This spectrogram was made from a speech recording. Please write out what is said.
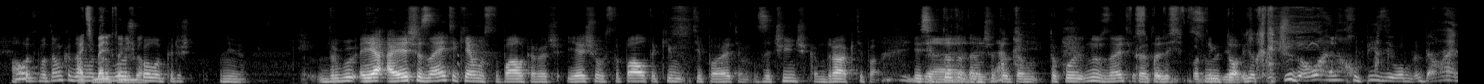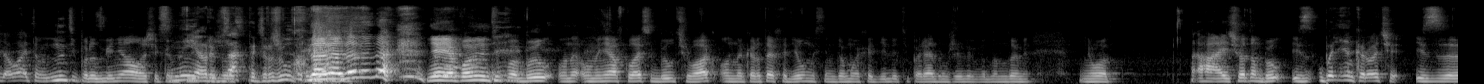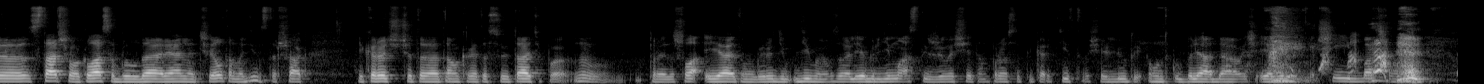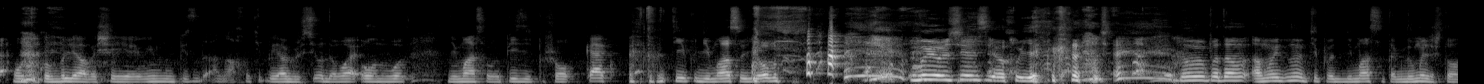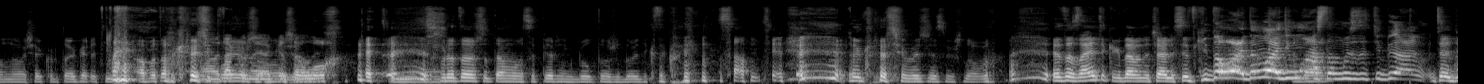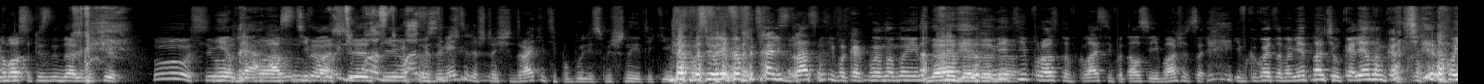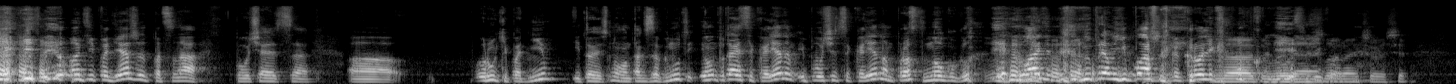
А вот потом, когда А мы в другую школу перешли, не, другую, я, а я еще, знаете, кем выступал, короче? Я еще выступал таким, типа, этим, зачинщиком драк, типа, если Да, кто-то да, там да. что-то там такой, ну, знаете, так суета. Я что, давай, нахуй, пизди его, бля, давай, давай, там, ну, типа, разгонял вообще. Пацаны, я рюкзак подержу. да, да, да, да, да. Не, я помню, типа, был, у, меня в классе был чувак, он на карате ходил, мы с ним домой ходили, типа, рядом жили в одном доме. Вот. А еще там был из, блин, короче, из э, старшего класса был, да, реально чел, там один старшак. И, короче, что-то там какая-то суета, типа, ну, произошла. И я этому говорю, Дим- Дима его звали. Я говорю, Димас, ты же вообще там просто, ты артист вообще лютый. Он такой, бля, да, вообще. Я говорю, вообще ебашь. нахуй». Он такой, бля, вообще, я- ему пизда, нахуй. Типа, я говорю, все, давай. Он вот, Димас его пиздить пошел. Как этот тип Димасу ебнул. Мы вообще все охуели, короче. Ну, мы потом, а мы, ну, типа, Димаса так думали, что он вообще крутой каратист. А потом, короче, А и что он вообще лох. Про то, что там его соперник был тоже додик такой, на самом деле. Ну, короче, вообще смешно было. Это, знаете, когда вначале все такие, давай, давай, Димас, там мы за тебя. Тебя Димасу пизды дали, мы такие, о, все, Не, бля, а Димас, ну ты типа, вообще, Димас, типа». Димас, Вы заметили, что еще драки, типа, были смешные такие? Мы все время пытались драться, типа, как в ММА. Да, да, да, да. тип просто в классе пытался ебашиться, и в какой-то момент начал коленом, короче. Он, типа, держит пацана, получается, а, руки под ним, и то есть, ну, он так загнут, и он пытается коленом, и получается коленом просто ногу гла- гладит, ну, прям ебашит, как кролик. Да, это Да, было да. смешно раньше вообще.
